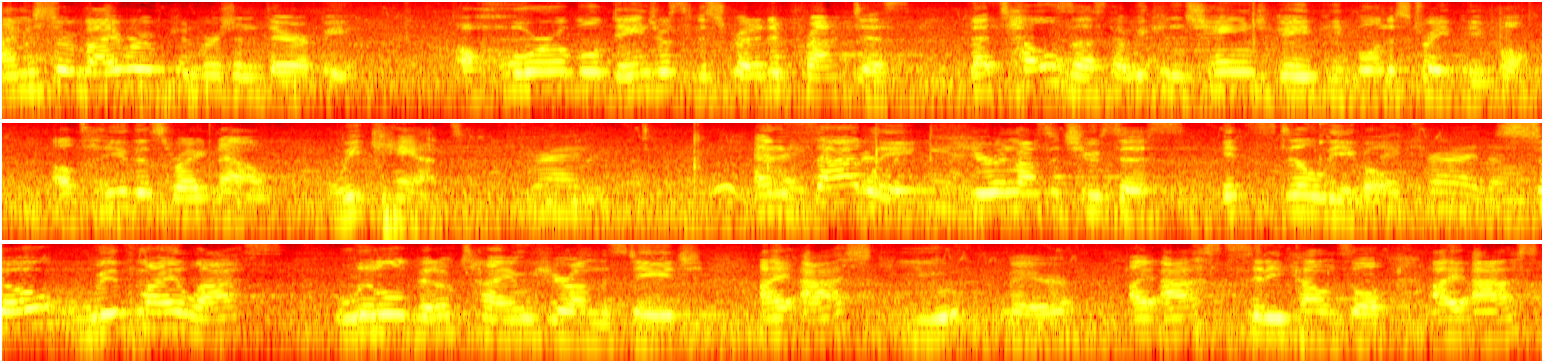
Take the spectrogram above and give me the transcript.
I'm a survivor of conversion therapy, a horrible, dangerous, discredited practice that tells us that we can change gay people into straight people. I'll tell you this right now, we can't. Right. And Right. sadly, Really here in Massachusetts, it's still legal. They try, though. So, with my last little bit of time here on the stage, I ask you, Mayor, I ask City Council, I ask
